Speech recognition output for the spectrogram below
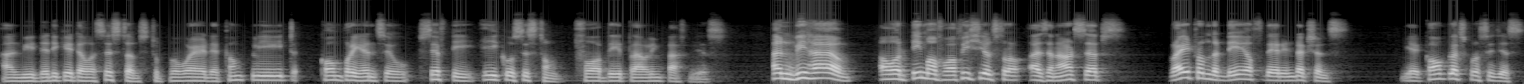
and we dedicate our systems to provide a complete, comprehensive safety ecosystem for the traveling passengers. And we have our team of officials from, as an ATSEPs, right from the day of their inductions, a complex procedures,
